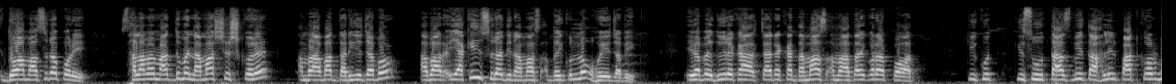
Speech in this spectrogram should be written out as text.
দোয়া মাসুরা পরে সালামের মাধ্যমে নামাজ শেষ করে আমরা আবার দাঁড়িয়ে যাব। আবার এই একই সুরাদি নামাজ আদায় করলেও হয়ে যাবে। এভাবে দুই রেখা চার রেখা নামাজ আমরা আদায় করার পর কিছু তাজবি তাহলিল পাঠ করব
